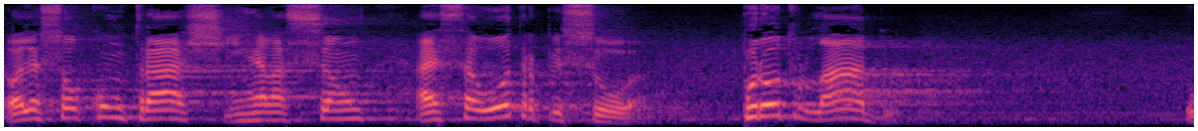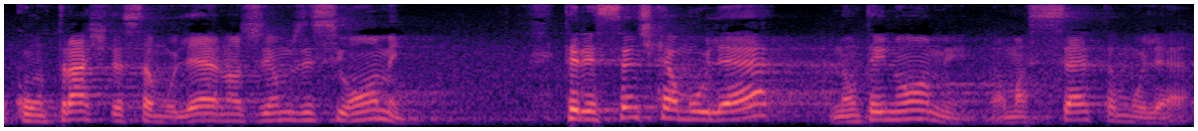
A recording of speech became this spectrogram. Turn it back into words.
olha só o contraste em relação a essa outra pessoa. Por outro lado, o contraste dessa mulher, nós vemos esse homem. Interessante que a mulher não tem nome, é uma certa mulher.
